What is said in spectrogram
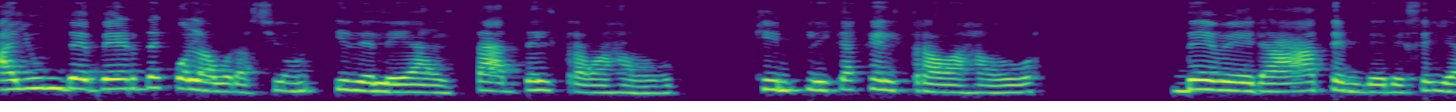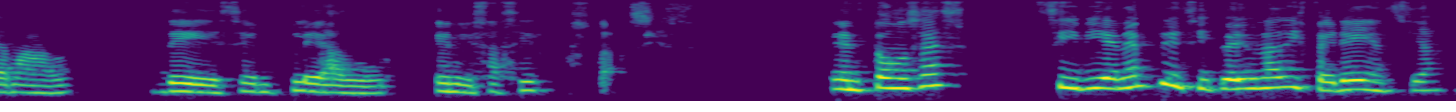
hay un deber de colaboración y de lealtad del trabajador que implica que el trabajador deberá atender ese llamado de ese empleador en esas circunstancias. Entonces, si bien en principio hay una diferencia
